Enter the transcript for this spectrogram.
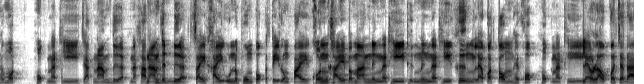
ทั้งหมด 6 นาทีจากน้ำเดือดนะครับ น้ำเดือดๆใส่ไข่อุณหภูมิปกติลงไป คนไข่ประมาณ 1 นาทีถึง 1 นาทีครึ่ง แล้วก็ต้มให้ครบ 6 นาที แล้วเราก็จะได้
